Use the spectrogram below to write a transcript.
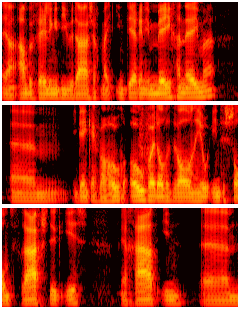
ja, aanbevelingen die we daar zeg maar, intern in mee gaan nemen. Ehm, ik denk wel hoog over dat het wel een heel interessant vraagstuk is. Gaat in ehm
